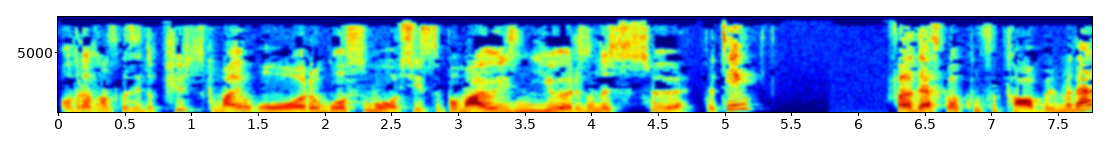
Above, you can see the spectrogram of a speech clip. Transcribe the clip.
og for at han skal sitte og pjuske meg i håret og gå og småkysse på meg og liksom gjøre sånne søte ting, for at jeg skal være komfortabel med det,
